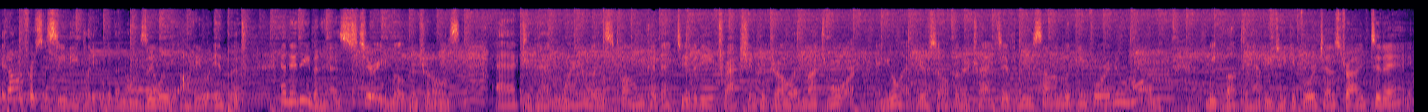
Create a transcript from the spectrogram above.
It offers a CD player with an auxiliary audio input, and it even has steering wheel controls. Add to that wireless phone connectivity, traction control, and much more, and you'll have yourself an attractive Nissan looking for a new home. We'd love to have you take it for a test drive today.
